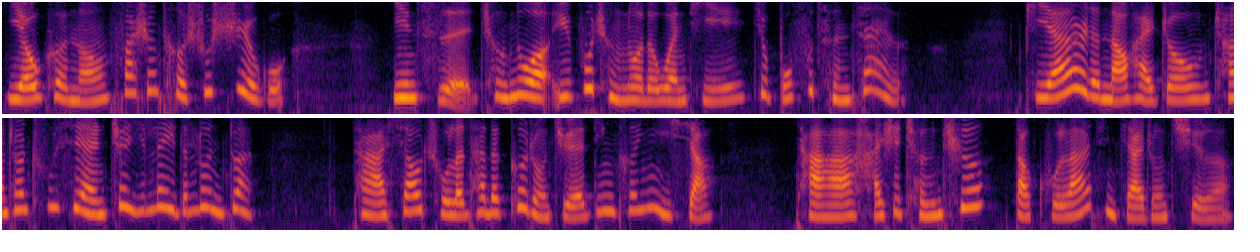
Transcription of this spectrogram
也有可能发生特殊事故，因此承诺与不承诺的问题就不复存在了。皮埃尔的脑海中常常出现这一类的论断，他消除了他的各种决定和意向，他还是乘车到库拉金家中去了。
